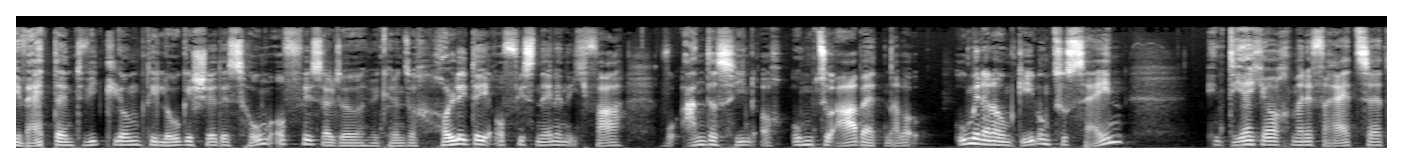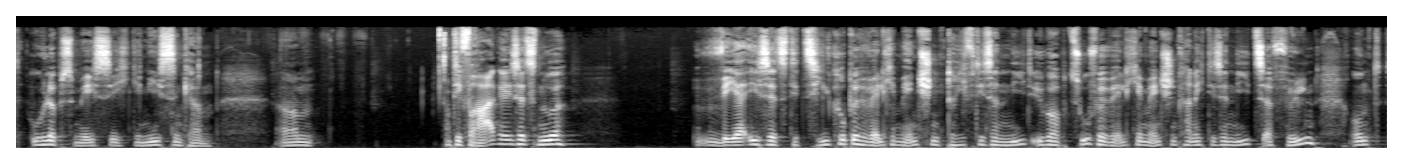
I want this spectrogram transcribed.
die Weiterentwicklung, die logische des Homeoffice, also wir können es auch Holiday Office nennen. Ich fahre woanders hin, auch um zu arbeiten, aber um in einer Umgebung zu sein, in der ich auch meine Freizeit urlaubsmäßig genießen kann. Ähm, die Frage ist jetzt nur, wer ist jetzt die Zielgruppe, für welche Menschen trifft dieser Need überhaupt zu, für welche Menschen kann ich diese Needs erfüllen und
